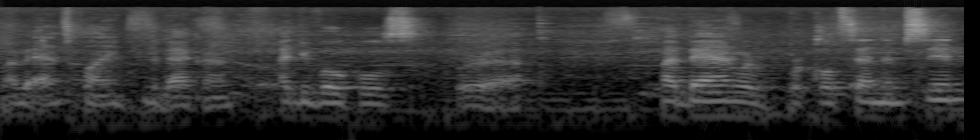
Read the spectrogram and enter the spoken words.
My band's playing in the background. I do vocals for uh, my band. We're, we're called Send Them Sin.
